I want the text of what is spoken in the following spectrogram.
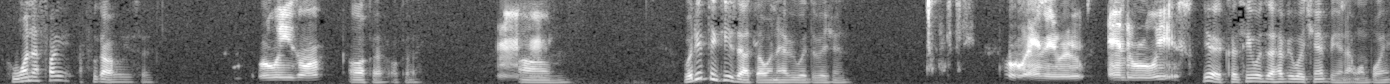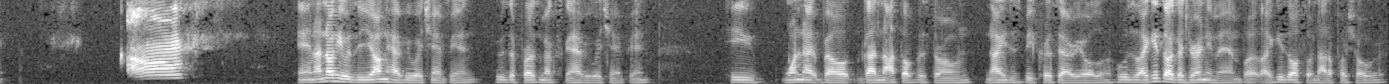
who won that fight? I forgot who you said. Ruiz won. Oh, okay, okay. Mm-hmm. Um, where do you think he's at though in the heavyweight division? Oh, Andy Andy Ruiz. Yeah, because he was a heavyweight champion at one point. And I know he was a young heavyweight champion. He was the first Mexican heavyweight champion. He won that belt, got knocked off his throne. Now he just beat Chris Arreola, who's like he's like a journeyman, but like he's also not a pushover.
